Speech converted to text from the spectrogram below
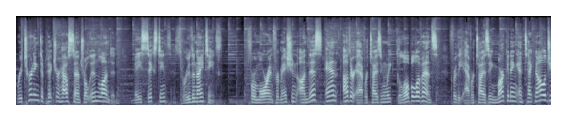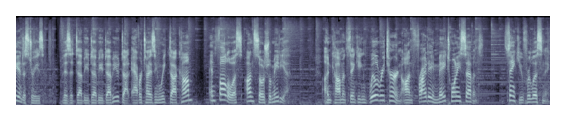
returning to Picturehouse Central in London, May 16th through the 19th. For more information on this and other Advertising Week global events for the advertising, marketing, and technology industries, visit www.advertisingweek.com and follow us on social media. Uncommon Thinking will return on Friday, May 27th. Thank you for listening.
